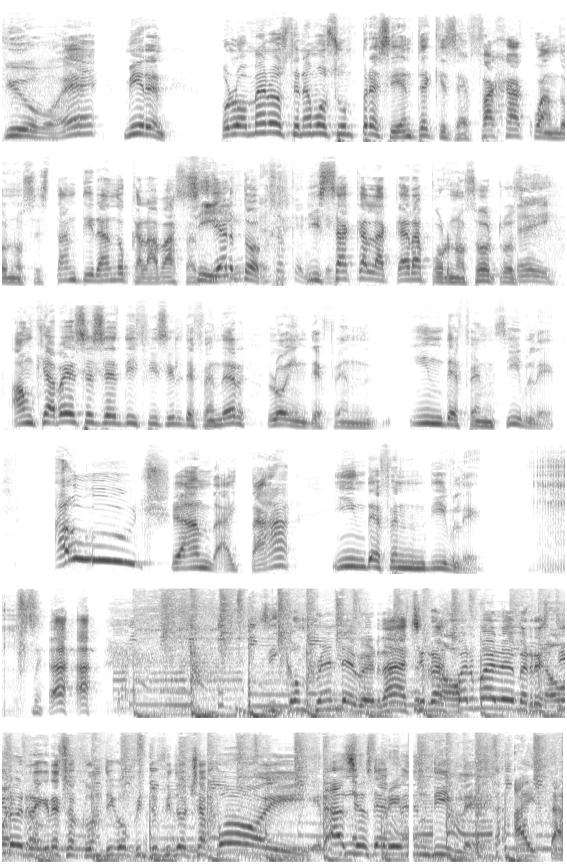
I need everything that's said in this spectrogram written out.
¿Qué hubo, eh? Miren, por lo menos tenemos un presidente que se faja cuando nos están tirando calabazas, Sí, ¿cierto? Y saca la cara por nosotros. Ey. Aunque a veces es difícil defender lo indefen- indefensible. ¡Auch! Anda, ahí está. Indefendible. Sí comprende, ¿verdad? Si Rafael Mueble, me retiro no, y no. regreso contigo, Pitufito Chapoy. Gracias, primo. Indefendible. Ahí está.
